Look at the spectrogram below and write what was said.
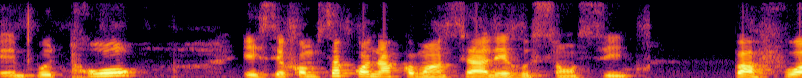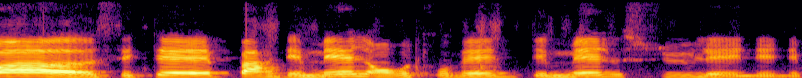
un peu trop. Et c'est comme ça qu'on a commencé à les recenser. Parfois, euh, c'était par des mails, on retrouvait des mails sur les, les, les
